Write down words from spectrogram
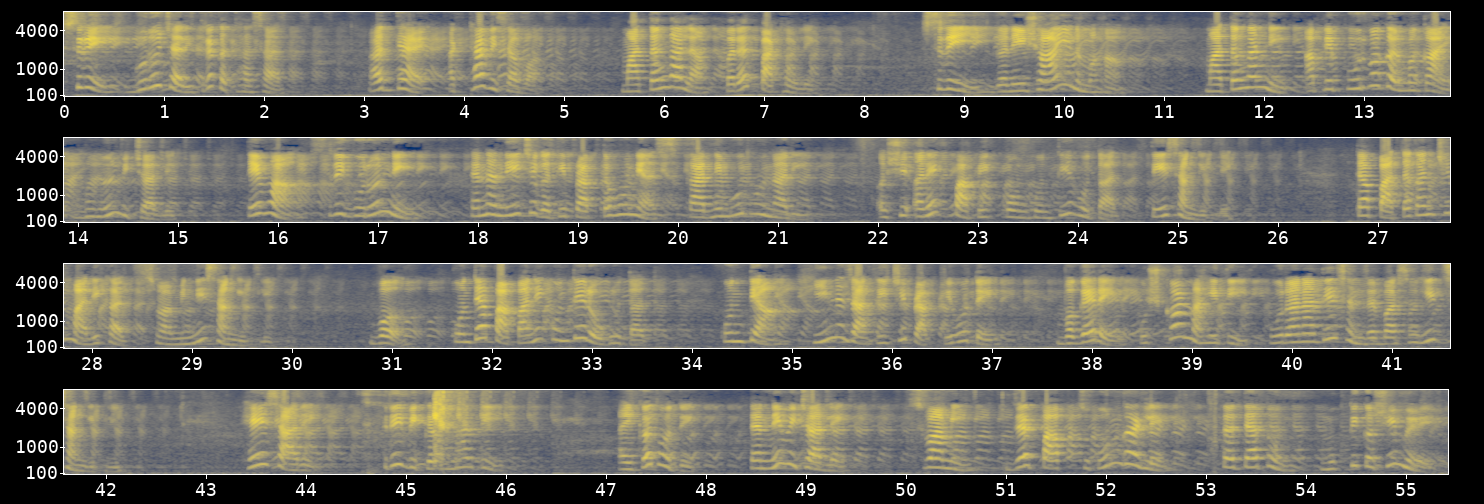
श्री गुरुचरित्र कथासार अध्याय अठ्ठावीसावा. मातंगाला परत पाठवले. श्री गणेशाय महा मातंगांनी आपले पूर्वकर्म काय म्हणून विचारले. तेव्हा श्री गुरूंनी त्यांना नीच गती प्राप्त होण्यास कारणीभूत होणारी अशी अनेक पापी कोणकोणती होतात ते सांगितले. त्या पातकांची मालिकाच स्वामींनी सांगितली. व कोणत्या पापाने कोणते रोग होतात कोणत्या हीन जातीची प्राप्ती होते वगैरे पुष्कळ माहिती पुराणातील संदर्भासहित सांगितली. हे सारे त्रिविक्रम भारती ऐकत होते. त्यांनी विचारले स्वामी जर पाप चुकून घडले तर त्यातून मुक्ती कशी मिळेल?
